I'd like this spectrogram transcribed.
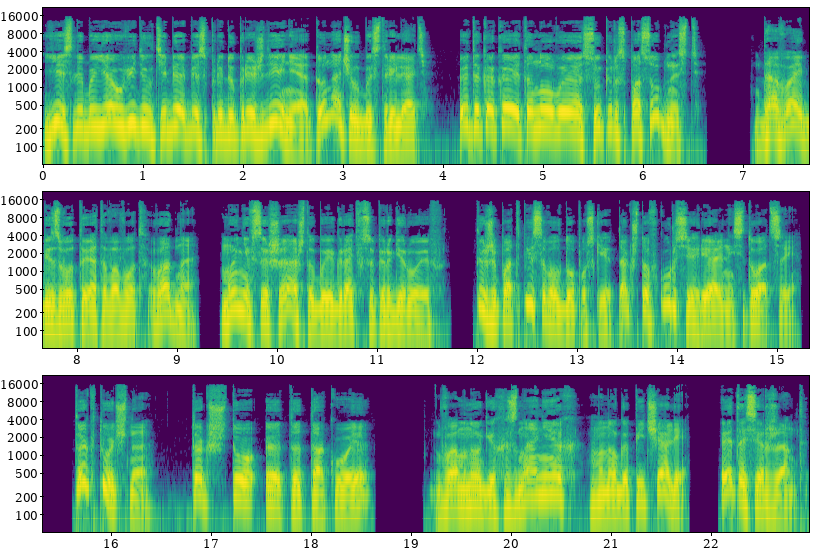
Если бы я увидел тебя без предупреждения, то начал бы стрелять. Это какая-то новая суперспособность? Давай без вот этого вот, ладно? Мы не в США, чтобы играть в супергероев. Ты же подписывал допуски, так что в курсе реальной ситуации. Так точно. Так что это такое? Во многих знаниях много печали. Это, сержант,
